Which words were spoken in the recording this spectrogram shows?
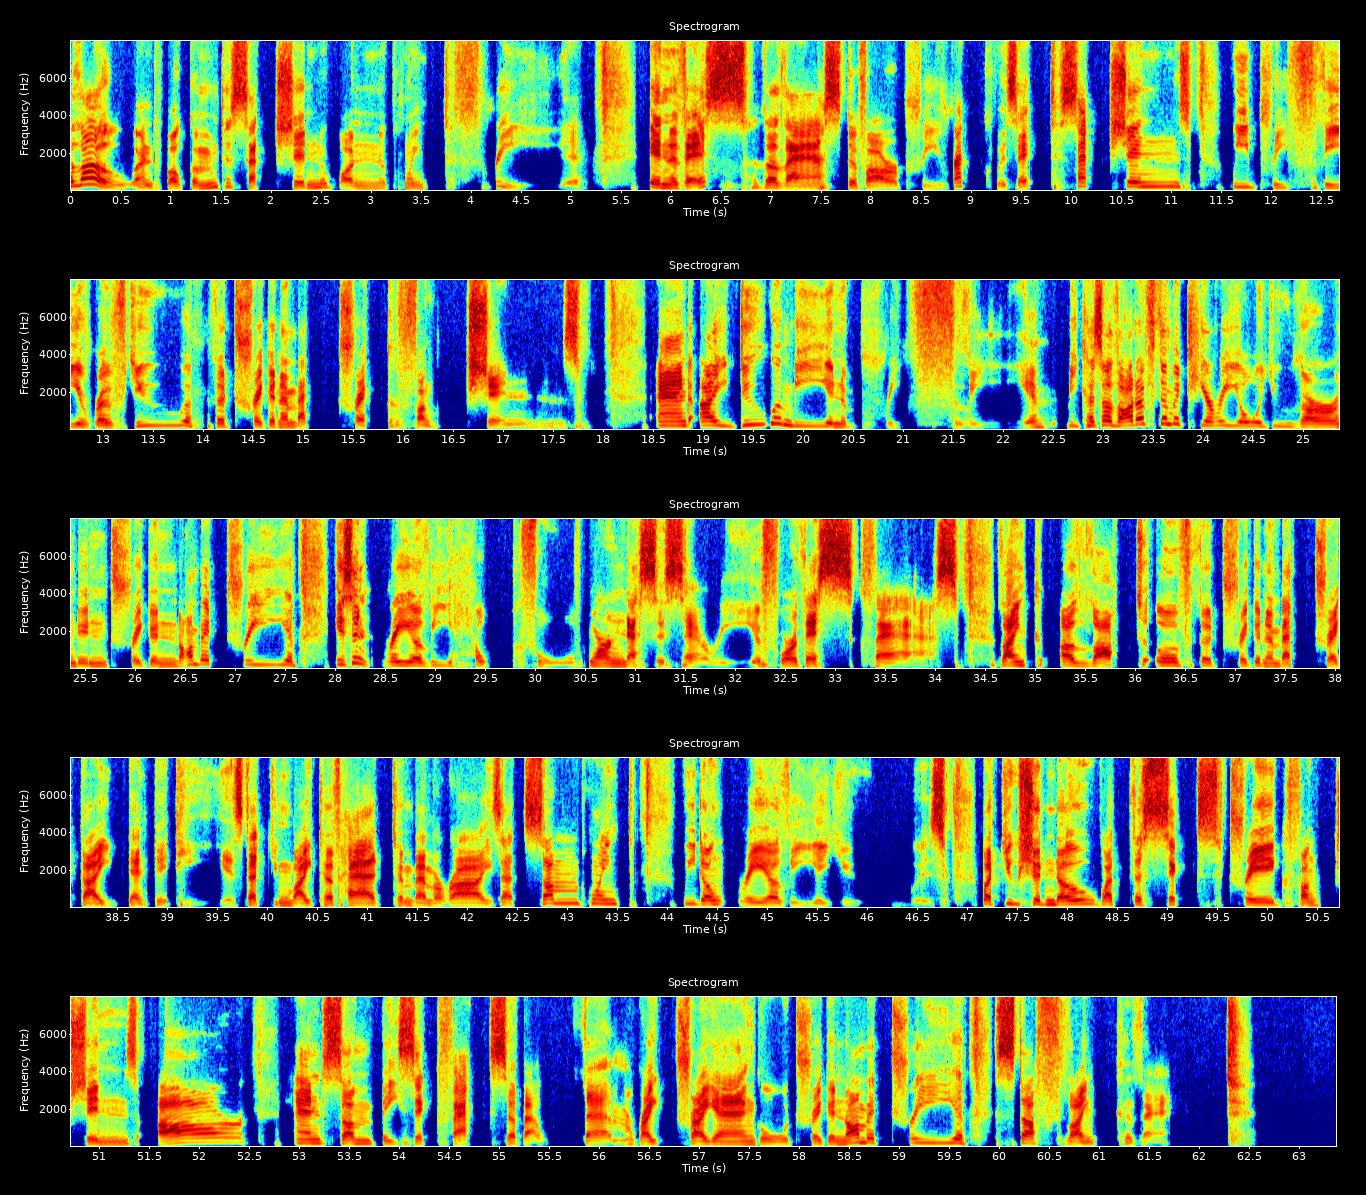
Hello and welcome to section 1.3. In this, the last of our prerequisite sections, we briefly review the trigonometric functions. And I do mean briefly because a lot of the material you learn in trigonometry isn't really helpful helpful or necessary for this class. Like a lot of the trigonometric identities that you might have had to memorize at some point, we don't really use. But you should know what the six trig functions are and some basic facts about them, right triangle trigonometry, stuff like that.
